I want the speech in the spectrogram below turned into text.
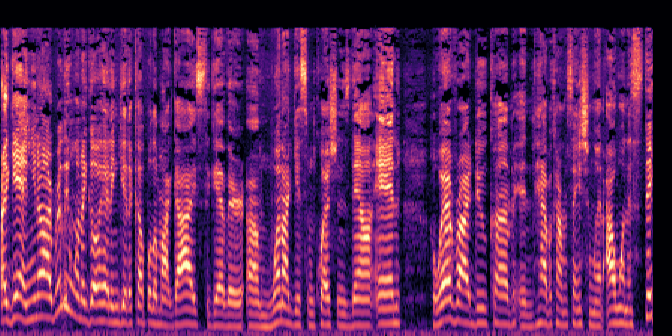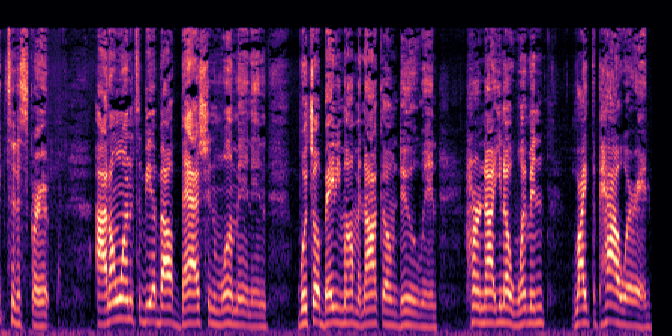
again, you know, I really want to go ahead and get a couple of my guys together um, when I get some questions down. And whoever I do come and have a conversation with, I want to stick to the script. I don't want it to be about bashing women and what your baby mama not gonna do and her not, you know, women like the power and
